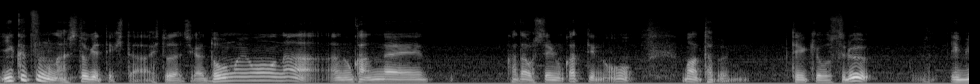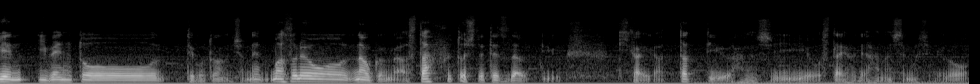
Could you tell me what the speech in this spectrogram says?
いくつも成し遂げてきた人たちがどのようなあの考え方をしているのかっていうのをまあ多分提供するイベントっていうことなんでしょうね。まあそれを奈くんがスタッフとして手伝うっていう機会があったっていう話をスタイフで話してましたけど、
